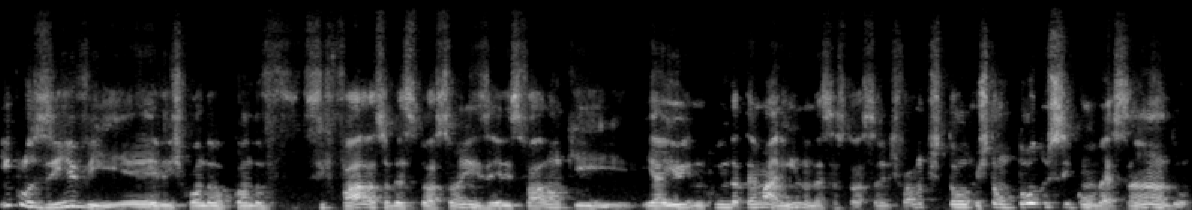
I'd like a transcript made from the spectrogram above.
Inclusive, eles, quando, quando se fala sobre as situações, eles falam que, e aí incluindo até Marino nessa situação, eles falam que estou, estão todos se conversando,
